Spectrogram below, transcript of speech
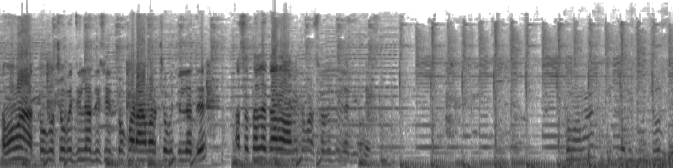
তো মামা, তোকে ছবি তুলে দিছি তোকার আমার ছবি তুলে দে। আচ্ছা তাহলে দাঁড়াও, আমি তোমার ছবি তুলে দিতে। তো মামা ছবি তুমি চলছে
